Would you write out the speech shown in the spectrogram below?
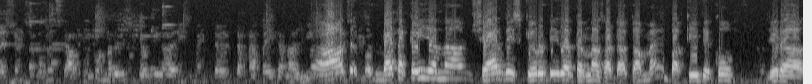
ਰੈਸਟੋਰੈਂਟ ਚ ਵੂਮਨ ਸਟਾਫ ਦੀ ਉਹਨਾਂ ਦੇ ਸਿਕਿਉਰਿਟੀ ਦਾ ਅਰੇਂਜਮੈਂਟ ਕਰਨਾ ਪਏਗਾ ਲਾਜ਼ਮੀ ਆ ਤੇ ਮੈਂ ਤਾਂ ਕਹੀ ਜਾਂਦਾ ਸ਼ਹਿਰ ਦੀ ਸਿਕਿਉਰਿਟੀ ਦਾ ਕਰਨਾ ਸਾਡਾ ਕੰਮ ਹੈ। ਬਾਕੀ ਦੇਖੋ ਜਿਹੜਾ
